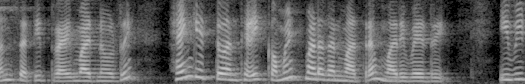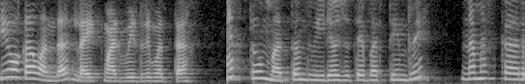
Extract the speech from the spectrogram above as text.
ಒಂದು ಸತಿ ಟ್ರೈ ಮಾಡಿ ನೋಡಿರಿ. ಹೆಂಗಿತ್ತು ಅಂಥೇಳಿ ಕಮೆಂಟ್ ಮಾಡೋದನ್ನು ಮಾತ್ರ ಮರಿಬೇಡ್ರಿ. ಈ ವಿಡಿಯೋಗ ಒಂದು ಲೈಕ್ ಮಾಡಿಬಿಡ್ರಿ ಮತ್ತು. ಮತ್ತು ಮತ್ತೊಂದು ವಿಡಿಯೋ ಜೊತೆ ಬರ್ತೀನಿ ರೀ. ನಮಸ್ಕಾರ.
